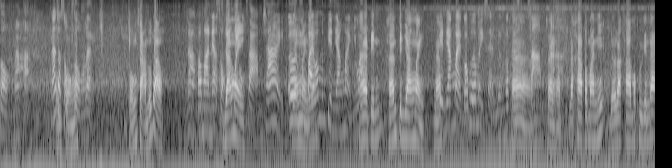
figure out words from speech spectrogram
22 นะคะ น่าจะ 22นะ22แหละ สองสามหรือเปล่า นะประมาณเนี้ย2ยางใหม่สามใช่เออยางลืใหม่มไปนะ ว่ามันเปลี่ยนยางใหม่นี่ว่าอ่าเป็นคันนั้นเป็นยางใหม่นะเปลี่ยนยางใหม่ก็เพิ่มมาอีกแสนหนึ่งก็เป็นอ่าสองสามใช่ครับ ราคาประมาณนี้เดี๋ยวราคามาคุยกันได้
